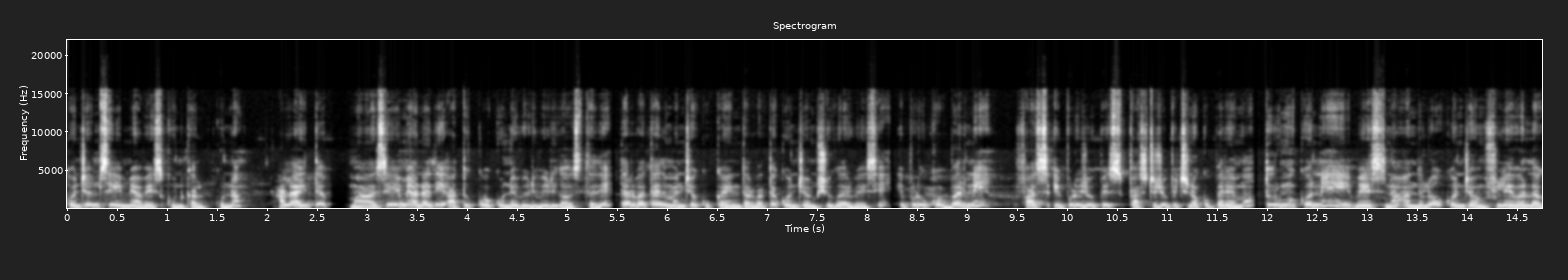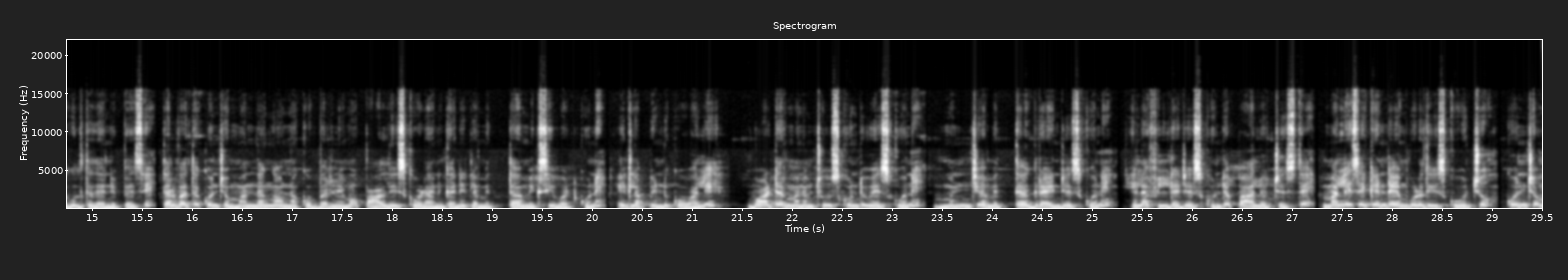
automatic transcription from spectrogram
కొంచెం సేమియా వేసుకొని కలుపుకున్న. అలా అయితే మా సేమియా అనేది అతుక్కోకుండా విడివిడిగా వస్తుంది. తర్వాత అది మంచిగా కుక్ అయిన తర్వాత కొంచెం షుగర్ వేసి ఇప్పుడు కొబ్బరిని ఫస్ట్ ఇప్పుడు చూపి ఫస్ట్ చూపించిన కొబ్బరి ఏమో తురుముకొని వేసిన అందులో కొంచెం ఫ్లేవర్ తగులుతుంది అని చెప్పేసి తర్వాత కొంచెం మందంగా ఉన్న కొబ్బరినేమో పాలు తీసుకోవడానికి కానీ ఇట్లా మెత్తగా మిక్సీ పట్టుకొని ఇట్లా పిండుకోవాలి. వాటర్ మనం చూసుకుంటూ వేసుకొని మంచిగా మెత్తగా గ్రైండ్ చేసుకొని ఇలా ఫిల్టర్ చేసుకుంటే పాలు వచ్చేస్తాయి. మళ్ళీ సెకండ్ టైం కూడా తీసుకోవచ్చు. కొంచెం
